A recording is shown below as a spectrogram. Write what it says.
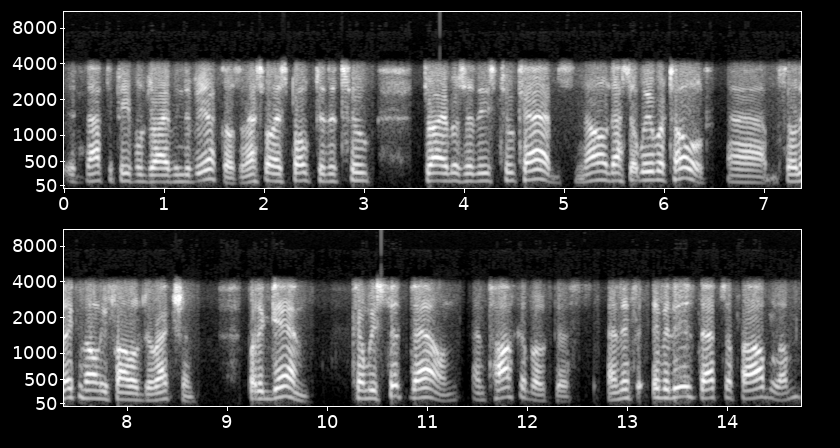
It's not the people driving the vehicles, and that's why I spoke to the two drivers of these two cabs. No, that's what we were told. Uh, so they can only follow direction. But again, can we sit down and talk about this? And if if it is that's a problem,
